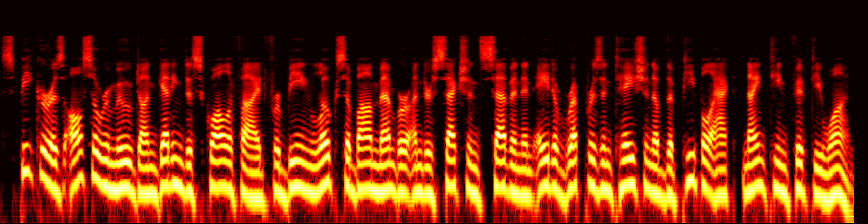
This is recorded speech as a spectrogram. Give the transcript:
Speaker is also removed on getting disqualified for being Lok Sabha member under Sections 7 and 8 of Representation of the People Act, 1951.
